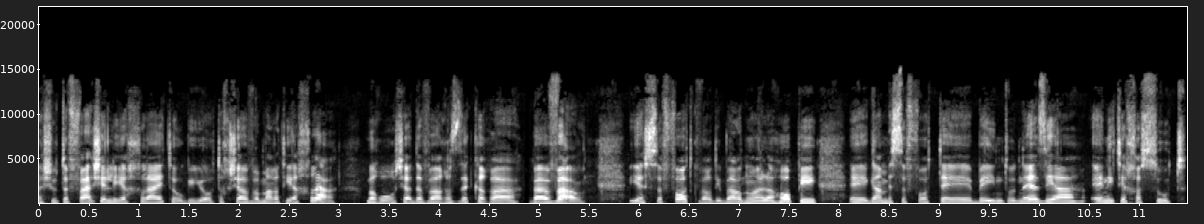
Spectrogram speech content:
השותפה שלי אכלה את העוגיות, עכשיו אמרתי אכלה. ברור שהדבר הזה קרה בעבר. יש שפות, כבר דיברנו על ההופי, אה, גם בשפות אה, באינדונזיה, אין התייחסות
